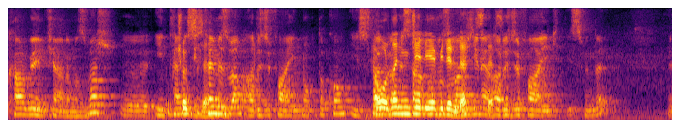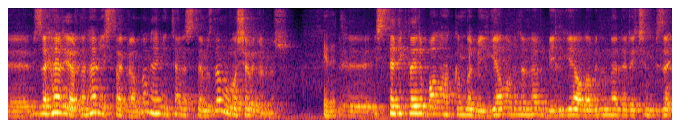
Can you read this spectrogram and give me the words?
kargo imkanımız var. Ee, internet Çok güzel. sitemiz var arıcıfaik.com. Instagram oradan inceleyebilirler Var, yine istersen. arıcıfaik isminde. Ee, bize her yerden hem Instagram'dan hem internet sitemizden ulaşabilirler. Evet. Ee, istedikleri bal hakkında bilgi alabilirler. Bilgi alabilmeleri için bize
